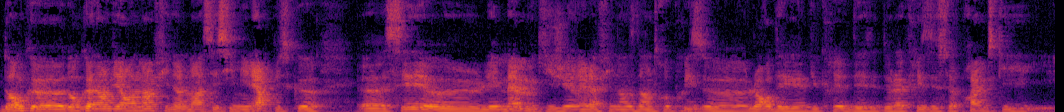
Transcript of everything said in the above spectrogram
Donc, euh, donc un environnement finalement assez similaire puisque euh, c'est euh, les mêmes qui géraient la finance d'entreprise lors des, du, de la crise des subprimes qui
